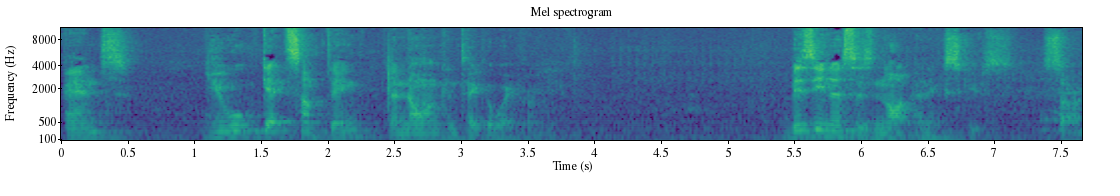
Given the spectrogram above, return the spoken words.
and you will get something that no one can take away from you. Busyness is not an excuse. Sorry,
